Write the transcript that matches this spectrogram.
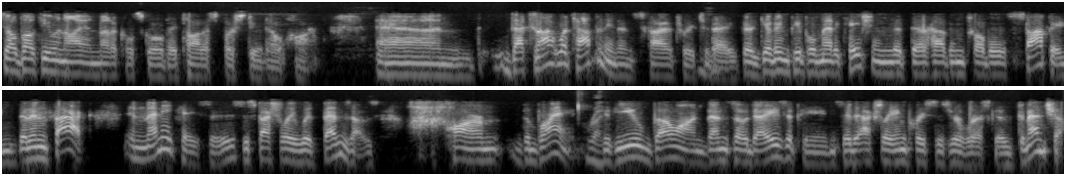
So both you and I in medical school, they taught us first do no harm. And that's not what's happening in psychiatry today. They're giving people medication that they're having trouble stopping, that in fact, in many cases, especially with benzos, harm the brain. Right. If you go on benzodiazepines, it actually increases your risk of dementia.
